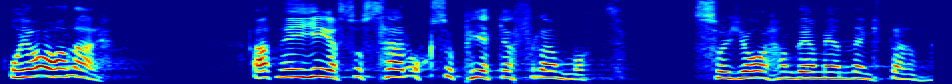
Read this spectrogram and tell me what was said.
Och jag anar att när Jesus här också pekar framåt så gör han det med en längtan.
